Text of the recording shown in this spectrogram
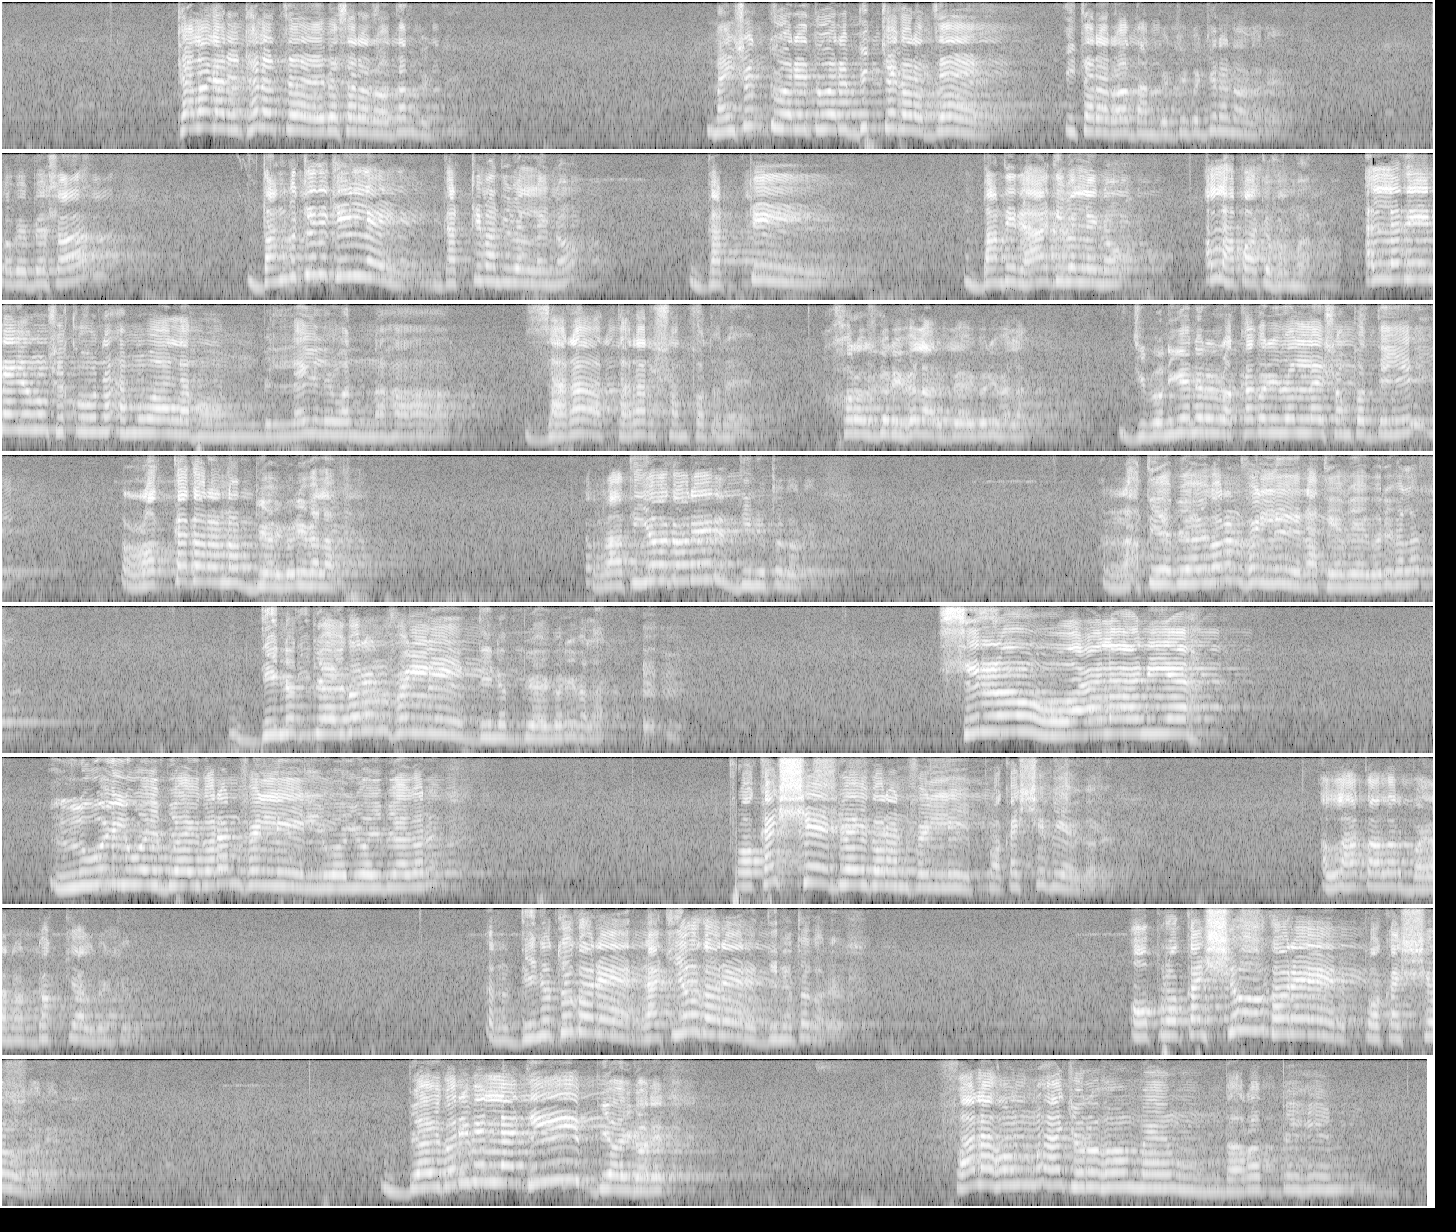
ঠেলা গাড়ি ঠেলাত যে বেচারা রদান করছে মানুষের দুয়ারে দুয়ারে ভিক্ষা করে যে ইতারা র দান করছে না না করে তবে বেসা দান করছে যে খেললে গাঠটি বাঁধি ফেললাই ন? গাঠটি বাঁধি রেহাই দি ফেললাই ন? আল্লাহ পাকে ফরমার الذين ينفقون أموالهم بالليل والنهار যারা তারার সম্পদরে খরচ করি ফেলার ব্যয় করি ফেলার জীবনী জ্ঞানের রক্ষা করি ফেললে সম্পদ দিয়ে রক্ষা করানোর ব্যয় করি ফেলার রাতিও ঘরের দিনে তো ঘরের রাতে ব্যয় করেন, ফেললি রাতে ব্যয় করি ফেলার। দিনত ব্যয় করেন, ফেললি দিনত ব্যয় করি ফেলার। লুই লুই ব্যয় করেন, ফেললি লুই লুই ব্যয় করেন। প্রকাশ্যে ব্যয় করেন, ফেললি প্রকাশ্যে ব্যয় করেন। আল্লাহ তালার বয়ানের ডকিয়াল গর্জন দিনও তো করে রাখিও করে দিনও তো করে। অপ্রকাশ্য ঘরের প্রকাশ্যও ঘরের ব্যয় করি বেল্লা দি ব্যয় ঘরের ফালাহুম আজরুহুম রাব্বিহিম।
